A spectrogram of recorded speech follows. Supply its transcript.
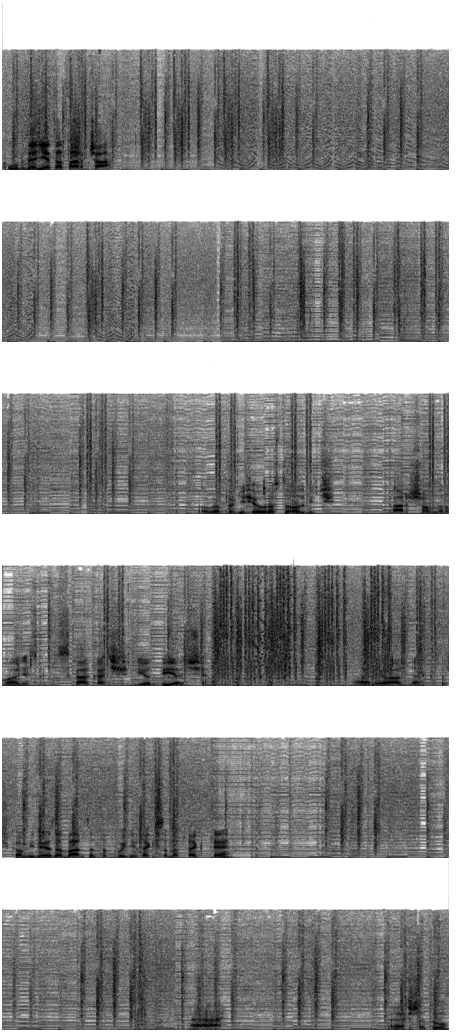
Kurde, nie ta tarcza. Mogłem pewnie się po prostu odbić tarczą normalnie, sk- skakać i odbijać się. A, nieładne. Jak ktoś kombinuje za bardzo, to później takie są efekty. A. Jeszcze tu.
